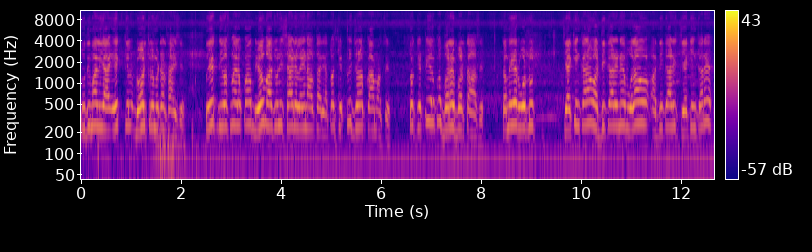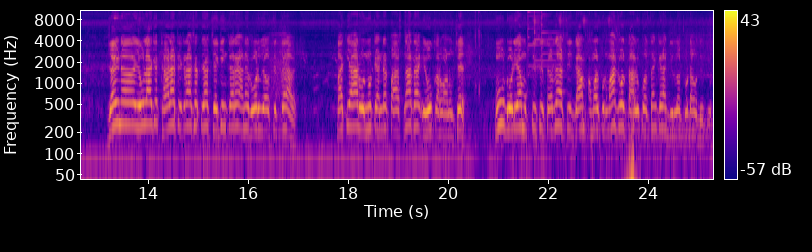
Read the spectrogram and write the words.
સુધીમાં લઈ આવે એક કિલો, દોઢ કિલોમીટર થાય છે. તો એક દિવસમાં એ લોકો બે બાજુની સાઈડે લઈને આવતા રહ્યા. તો કેટલી ઝડપ કામ હશે? તો કેટલી એ લોકો ભરે ભરતા હશે? તમે એ રોડનું ચેકિંગ કરાવો અધિકારીને બોલાવો અધિકારી ચેકિંગ કરે. જઈને એવું લાગે ખાડા ટેકરા છે ત્યાં ચેકિંગ કરે અને રોડ વ્યવસ્થિત કરાવે. બાકી આ રોડનું ટેન્ડર પાસ ના થાય એવું કરવાનું છે. હું ડોડિયા મુક્તિસિંહ સરદારસિંહ ગામ અમલપુર માજોલ તાલુકો સંખેડા જિલ્લો છોટાઉદેપુર.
